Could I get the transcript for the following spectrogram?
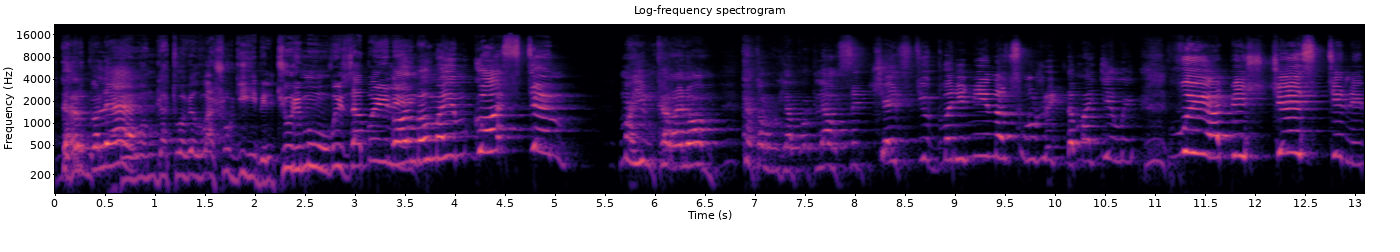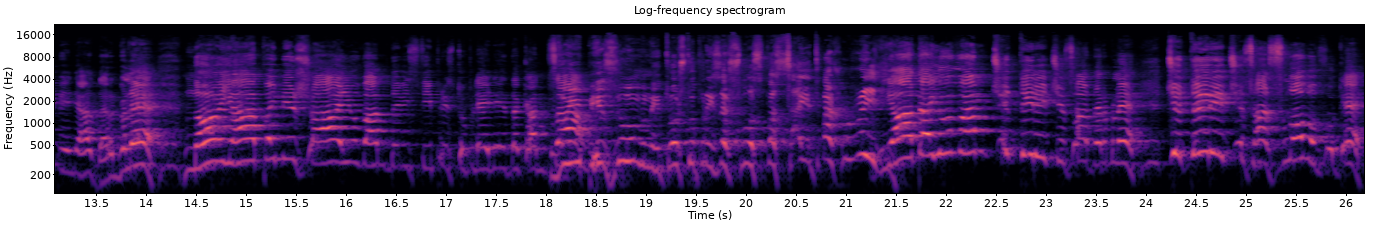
Да Д'Арбле. он готовил вашу гибель, тюрьму, вы забыли? Он был моим гостем, моим королем, которому я поклялся честью дворянина служить до могилы. Вы обесчестили меня, Д'Арбле, но я помешаю вам довести преступление до конца. Вы безумны, то, что произошло, спасает вашу жизнь. Я даю вам четыре часа, Дербле. Четыре часа, слово Фуке.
